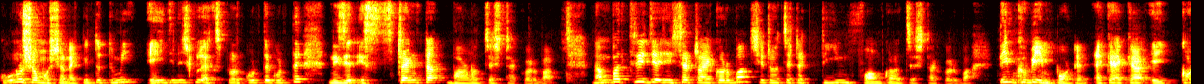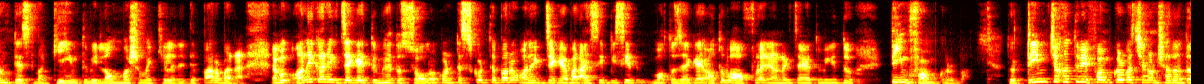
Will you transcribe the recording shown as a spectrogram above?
কোনো সমস্যা নাই। কিন্তু তুমি এই জিনিসগুলো এক্সপ্লোর করতে করতে নিজের স্ট্রেংথটা বাড়ানোর চেষ্টা করবা। নাম্বার থ্রি যে জিনিসটা ট্রাই করবা, সেটা হচ্ছে একটা টিম ফর্ম করার চেষ্টা করবা। টিম খুবই ইম্পর্টেন্ট একা একা এই কন্টেস্ট বা গেম তুমি লম্বা সময় খেলে দিতে পারবা না। এবং অনেক অনেক জায়গায় তুমি হয়তো সলো কন্টেস্ট করতে পারো, অনেক জায়গায় আবার আইসিপিসির মতো জায়গায় অথবা অফলাইনে অনেক জায়গায় তুমি কিন্তু টিম ফর্ম করবা। তো টিম যখন তুমি ফর্ম করবা, তখন সাধারণত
